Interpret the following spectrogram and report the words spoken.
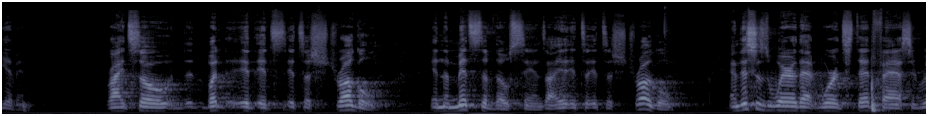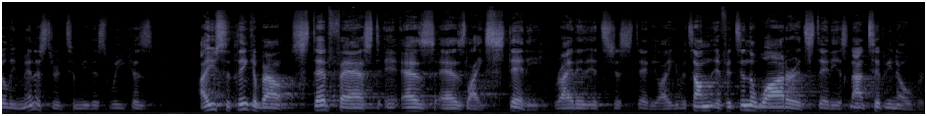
given, right? So, but it, it's, it's a struggle in the midst of those sins. I, it's, it's a struggle. And this is where that word steadfast, it really ministered to me this week because I used to think about steadfast as, as like steady, right? It, it's just steady. Like if it's, on, if it's in the water, it's steady. It's not tipping over.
